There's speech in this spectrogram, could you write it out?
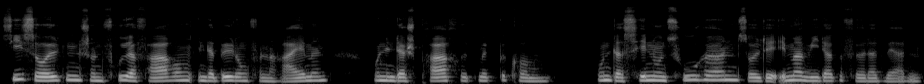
Sie sollten schon früh Erfahrung in der Bildung von Reimen und in der Sprachrhythmik bekommen und das Hin- und Zuhören sollte immer wieder gefördert werden.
